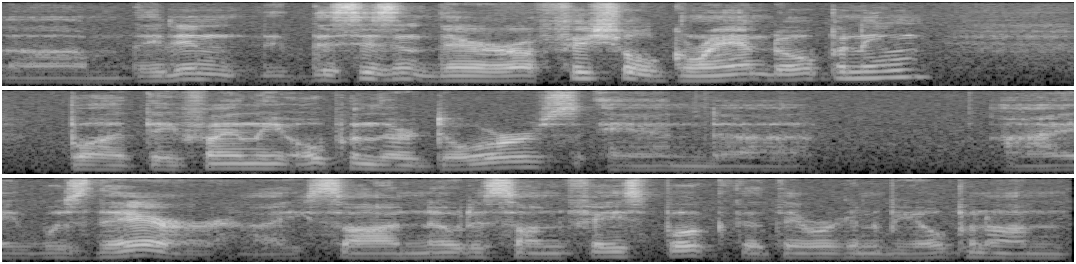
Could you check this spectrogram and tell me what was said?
Um, they didn't, this isn't their official grand opening, but they finally opened their doors and uh, I was there. I saw a notice on Facebook that they were going to be open on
